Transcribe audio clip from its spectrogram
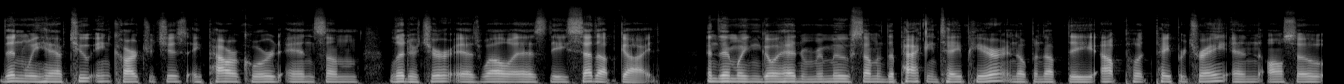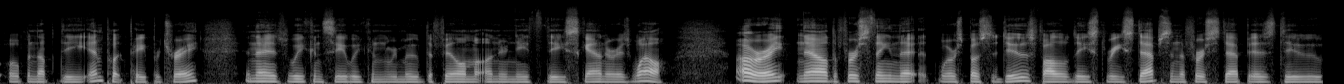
Then we have two ink cartridges, a power cord, and some literature as well as the setup guide. And then we can go ahead and remove some of the packing tape here and open up the output paper tray and also open up the input paper tray. And as we can see, we can remove the film underneath the scanner as well. Alright, now the first thing that we're supposed to do is follow these three steps. And the first step is to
